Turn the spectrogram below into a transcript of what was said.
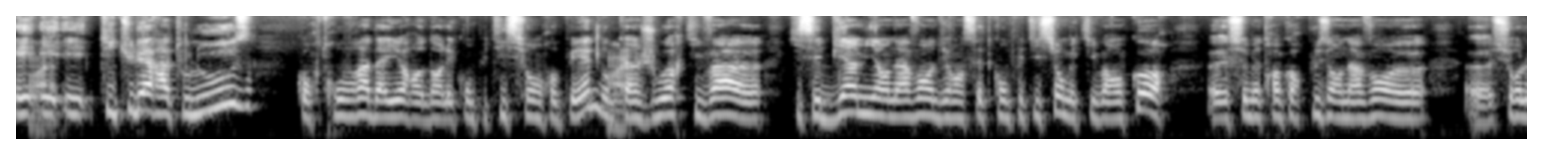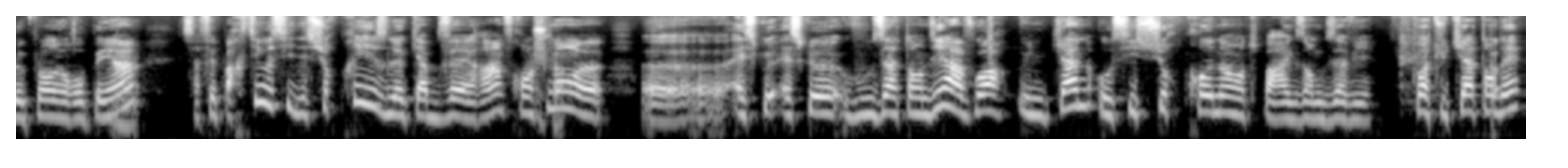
Et, Voilà. et- et titulaire à Toulouse, qu'on retrouvera d'ailleurs dans les compétitions européennes. Donc Ouais. un joueur qui va, euh, qui s'est bien mis en avant durant cette compétition, mais qui va encore euh, se mettre encore plus en avant euh, euh, sur le plan européen. Ouais. Ça fait partie aussi des surprises le Cap Vert. Hein. Franchement, euh, euh, est-ce que est-ce que vous attendiez à avoir une canne aussi surprenante, par exemple, Xavier? Toi, tu t'y attendais?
